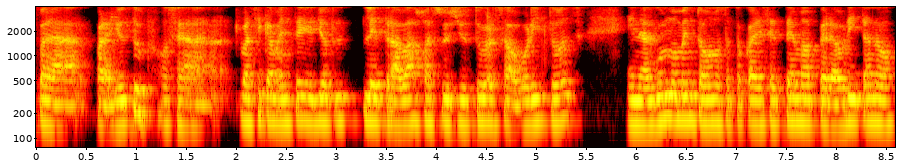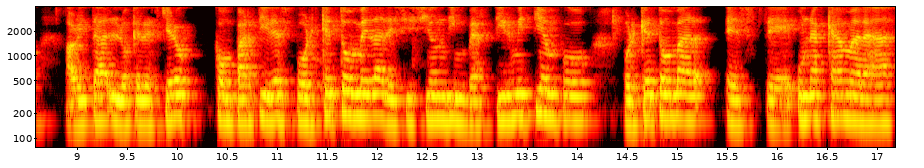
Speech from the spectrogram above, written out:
para, para YouTube. O sea, básicamente yo le trabajo a sus youtubers favoritos. En algún momento vamos a tocar ese tema, pero ahorita no. Ahorita lo que les quiero compartir es por qué tomé la decisión de invertir mi tiempo, por qué tomar este, una cámara,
